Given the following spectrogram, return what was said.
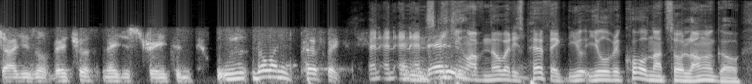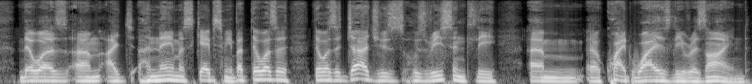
judges or virtuous magistrates, and no one is perfect. And and, and, and, and speaking is, of nobody's perfect, you, you'll recall not so long ago there was um, I, her name escapes me, but there was a there was a judge who's who's recently um, uh, quite wisely resigned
